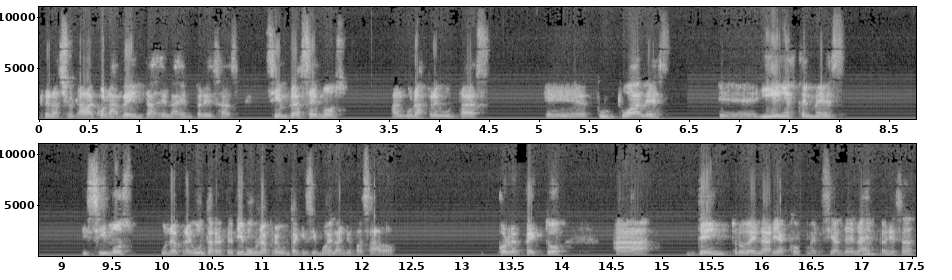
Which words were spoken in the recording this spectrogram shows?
relacionada con las ventas de las empresas, siempre hacemos algunas preguntas eh, puntuales eh, y en este mes hicimos una pregunta, repetimos una pregunta que hicimos el año pasado con respecto a dentro del área comercial de las empresas,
